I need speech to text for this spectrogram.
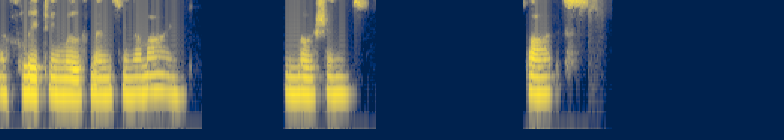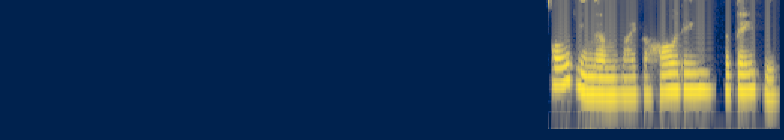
the fleeting movements in the mind, emotions, thoughts. Holding them like holding a baby.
